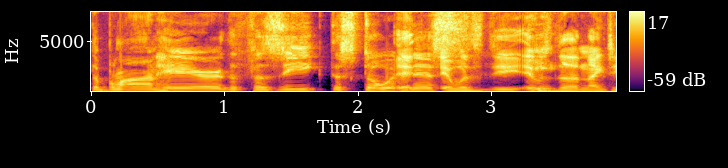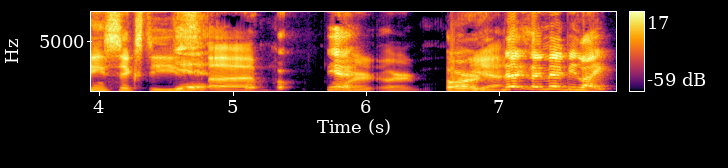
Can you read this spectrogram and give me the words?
The blonde hair, the physique, the It, stoicness. it was the it was He- the 1960s. yeah, Uh, yeah, Or, or or yeah. they, they maybe like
